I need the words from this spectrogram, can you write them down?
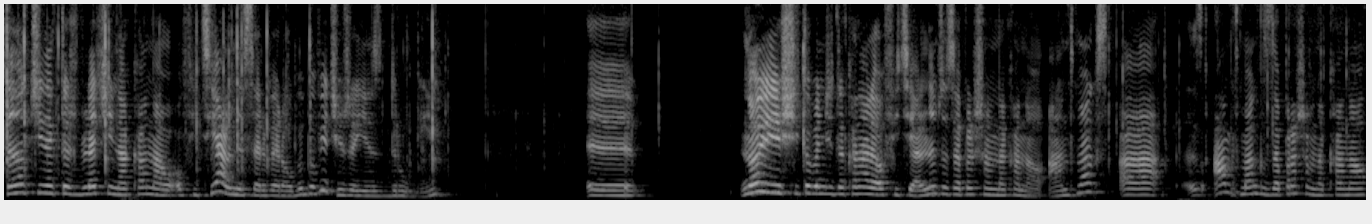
Ten odcinek też wleci na kanał oficjalny serwerowy, bo wiecie, że jest drugi. Yy... No i jeśli to będzie na kanale oficjalnym, to zapraszam na kanał Antmax, a z Antmax zapraszam na kanał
